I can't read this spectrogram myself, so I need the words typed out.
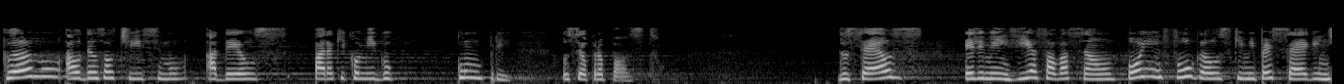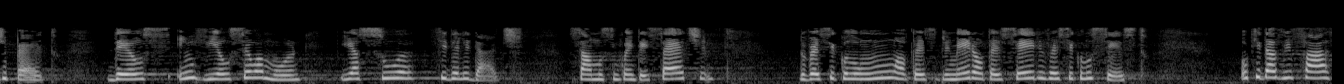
Clamo ao Deus Altíssimo, a Deus, para que comigo cumpre o seu propósito. Dos céus, ele me envia salvação, põe em fuga os que me perseguem de perto. Deus envia o seu amor e a sua fidelidade. Salmo 57, do versículo 1 ao primeiro ao terceiro e versículo 6. O que Davi faz?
